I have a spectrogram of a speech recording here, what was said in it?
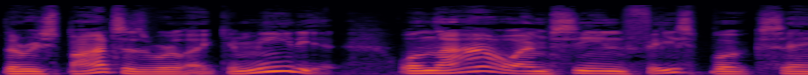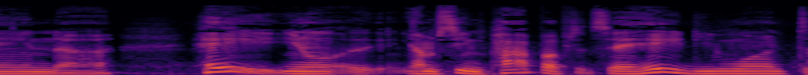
the responses were like immediate. Well, now I'm seeing Facebook saying, uh, "Hey, you know," I'm seeing pop-ups that say, "Hey, do you want?"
